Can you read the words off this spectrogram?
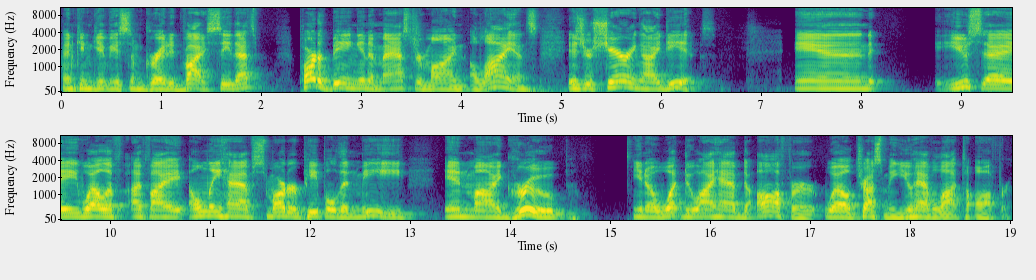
and can give you some great advice. See, that's part of being in a mastermind alliance is you're sharing ideas. And you say, well, if if I only have smarter people than me in my group, you know, what do I have to offer? Well, trust me, you have a lot to offer.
